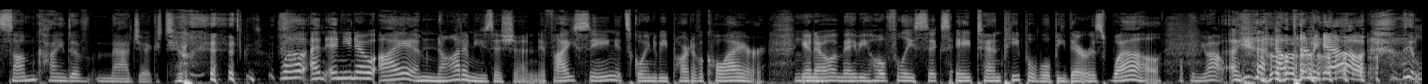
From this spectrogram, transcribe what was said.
some kind of magic to it. well, and and you know, I am not a musician. If I sing, it's going to be part of a choir. Mm-hmm. You know, and maybe hopefully six, eight, ten people will be there as well, helping you out. Uh, yeah, helping me out.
